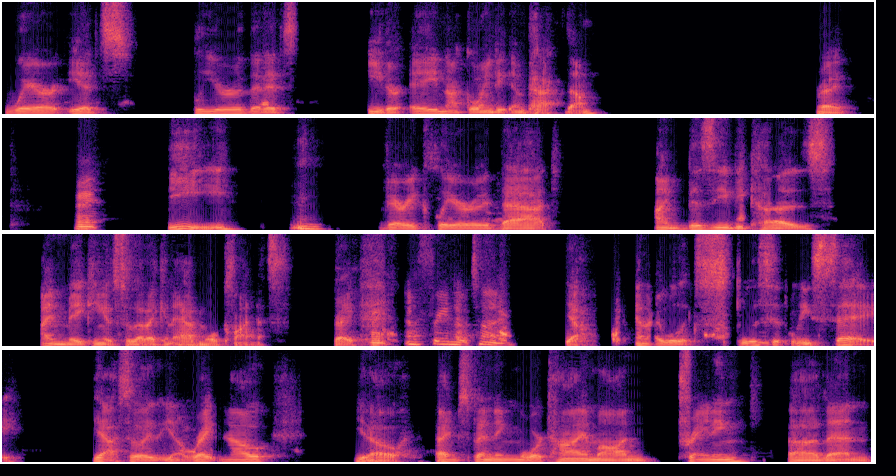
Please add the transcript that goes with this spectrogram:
where it's clear that it's either a not going to impact them right Right. b Mm. very clear that i'm busy because i'm making it so that i can add more clients right Right. I'm freeing up time. Yeah. And i will explicitly say yeah so you know right now you know i'm spending more time on training uh, than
